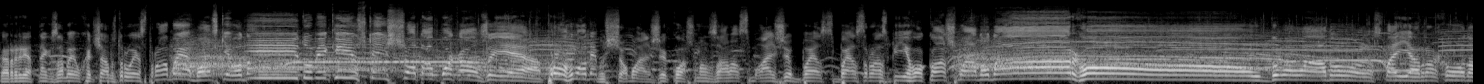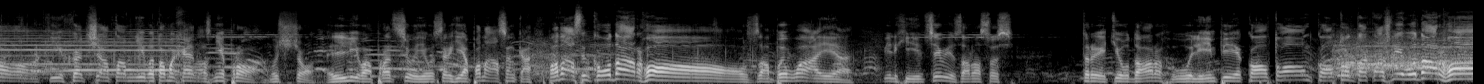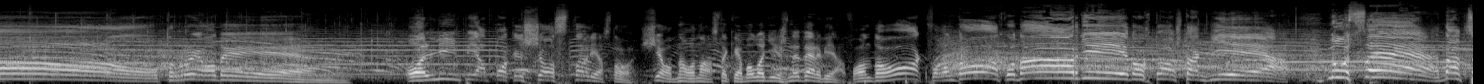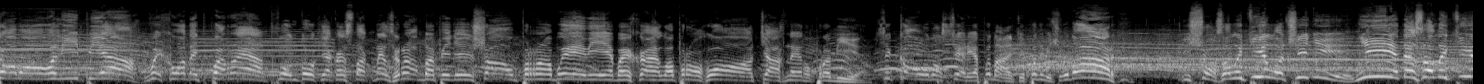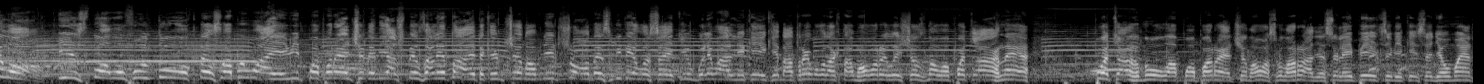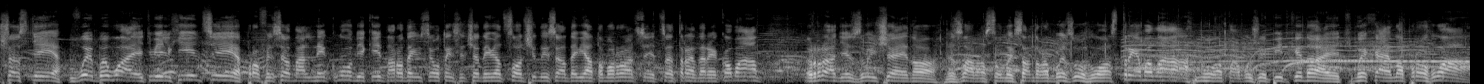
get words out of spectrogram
Каретник забив хоча б з другої спроби. Удар. І Дубіківський що там показує? Проглоди. Ну що, майже Кошман зараз майже без, без розбігу. Кошман удар. Гол! 2-0 стає рахунок. І хоча там нібито Михайло з Дніпро. Ну що, ліва працює у Сергія Панасенка. Панасенко удар. Гол! Забиває Вільхівців. І зараз ось Третій удар у Олімпії. Колтон. Колтон також лів удар. Гол! 3-1. Олімпія поки що столісно. Ще одне у нас таке молодіжне дербі. Фондок, фондок, удар! Ні! Ну хто ж так б'є? Ну все! На цьому Олімпія виходить вперед. Фундук якось так незграбно підійшов, пробив і Михайло Прогло тягне у нас серія пенальті. Подивіться, удар! І що, залетіло чи ні? Ні, не залетіло! І знову фундук не забиває. Від поперечини м'яч не залітає. Таким чином нічого не змінилося. Ті вболівальники, які на трибунах там говорили, що знову потягне. Потягнула поперечина. Ось вона радість олімпійців, які сьогодні в меншості вибивають вільхівці. Професіональний клуб, який народився у 1969 році. Це тренери команд. Радість, звичайно, зараз Олександра Безугло стримала. Ну а там уже підкидають Михайло Прогла.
